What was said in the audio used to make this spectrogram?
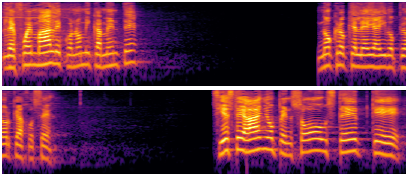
le fue mal económicamente, no creo que le haya ido peor que a José. Si este año pensó usted que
